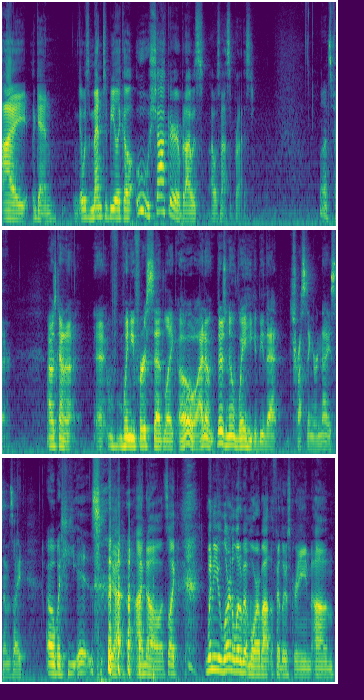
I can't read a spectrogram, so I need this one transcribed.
I again it was meant to be like a ooh shocker, but I was I was not surprised. Well, that's fair. I was kind of uh, when you first said like, "Oh, I don't," there's no way he could be that trusting or nice, and I was like, "Oh, but he is." yeah, I know. It's like when you learn a little bit more about the Fiddler's Green um,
